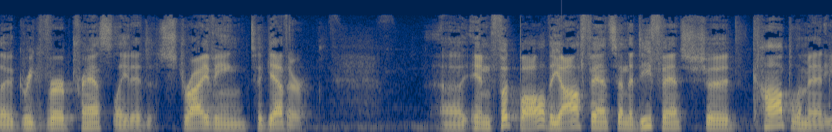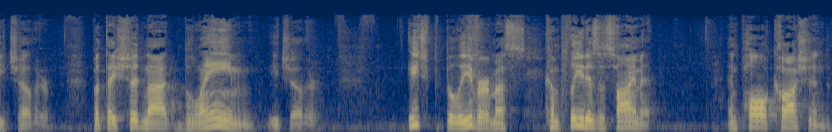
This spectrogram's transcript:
the Greek verb translated striving together. Uh, in football, the offense and the defense should complement each other, but they should not blame each other. Each believer must complete his assignment. And Paul cautioned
